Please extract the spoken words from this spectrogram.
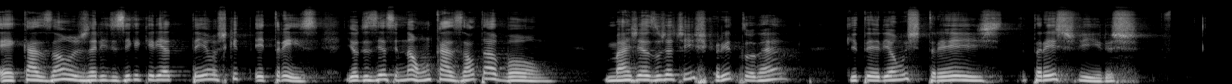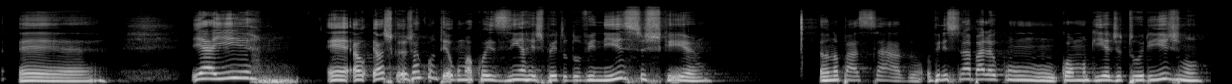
é, casamos, ele dizia que queria ter, acho que três. E eu dizia assim: não, um casal tá bom. Mas Jesus já tinha escrito, né? Que teríamos três, três filhos. É, e aí, é, eu acho que eu já contei alguma coisinha a respeito do Vinícius, que ano passado, o Vinícius trabalha com, como guia de turismo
